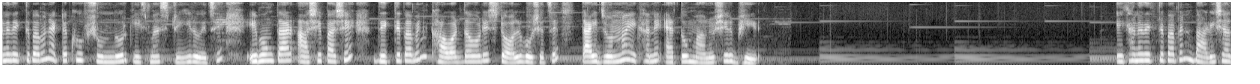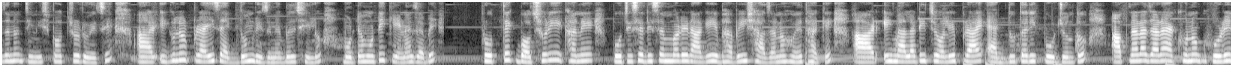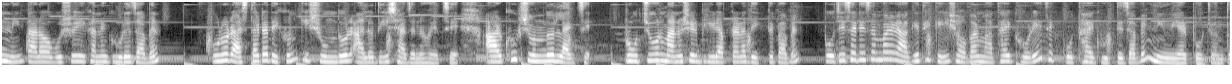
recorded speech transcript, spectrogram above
এখানে দেখতে পাবেন একটা খুব সুন্দর ক্রিসমাস ট্রি রয়েছে এবং তার আশেপাশে দেখতে পাবেন খাওয়ার দাওয়ারের স্টল বসেছে। তাই জন্য এখানে এত মানুষের ভিড়। এখানে দেখতে পাবেন বাড়ি সাজানোর জিনিসপত্র রয়েছে আর এগুলোর প্রাইস একদম রিজনেবল ছিল। মোটামুটি কেনা যাবে। প্রত্যেক বছরই এখানে পঁচিশে ডিসেম্বরের আগে এভাবেই সাজানো হয়ে থাকে। আর এই মেলাটি চলে প্রায় এক দু তারিখ পর্যন্ত। আপনারা যারা এখনও ঘোরেননি, তারা অবশ্যই এখানে ঘুরে যাবেন। পুরো রাস্তাটা দেখুন, কি সুন্দর আলো দিয়ে সাজানো হয়েছে। আর খুব সুন্দর লাগছে। প্রচুর মানুষের ভিড় আপনারা দেখতে পাবেন। পঁচিশে ডিসেম্বরের আগে থেকেই সবার মাথায় ঘোরে যে কোথায় ঘুরতে যাবে নিউ ইয়ার পর্যন্ত,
